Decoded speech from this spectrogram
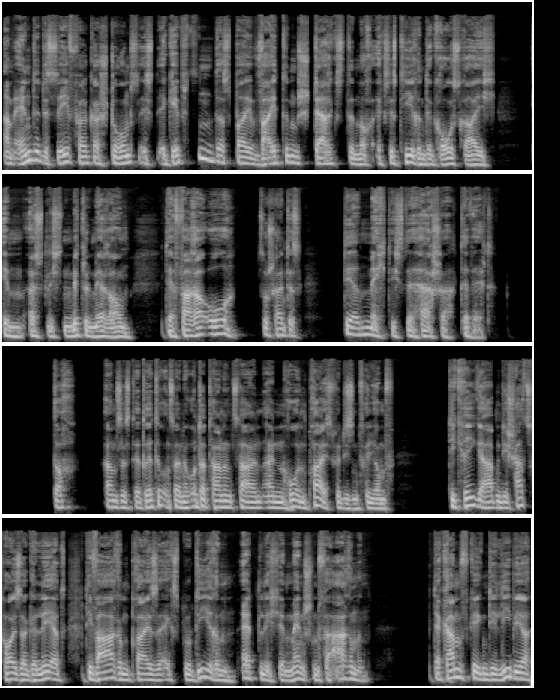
Am Ende des Seevölkersturms ist Ägypten das bei weitem stärkste noch existierende Großreich im östlichen Mittelmeerraum, der Pharao, so scheint es, der mächtigste Herrscher der Welt. Doch Ramses III. und seine Untertanen zahlen einen hohen Preis für diesen Triumph. Die Kriege haben die Schatzhäuser geleert, die Warenpreise explodieren, etliche Menschen verarmen. Der Kampf gegen die Libyer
